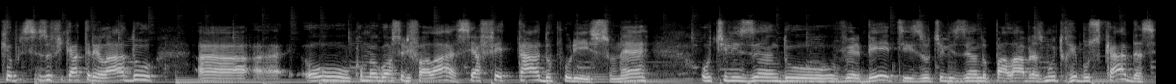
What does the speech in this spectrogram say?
que eu preciso ficar atrelado a, a ou, como eu gosto de falar, ser afetado por isso, né? Utilizando verbetes, utilizando palavras muito rebuscadas,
